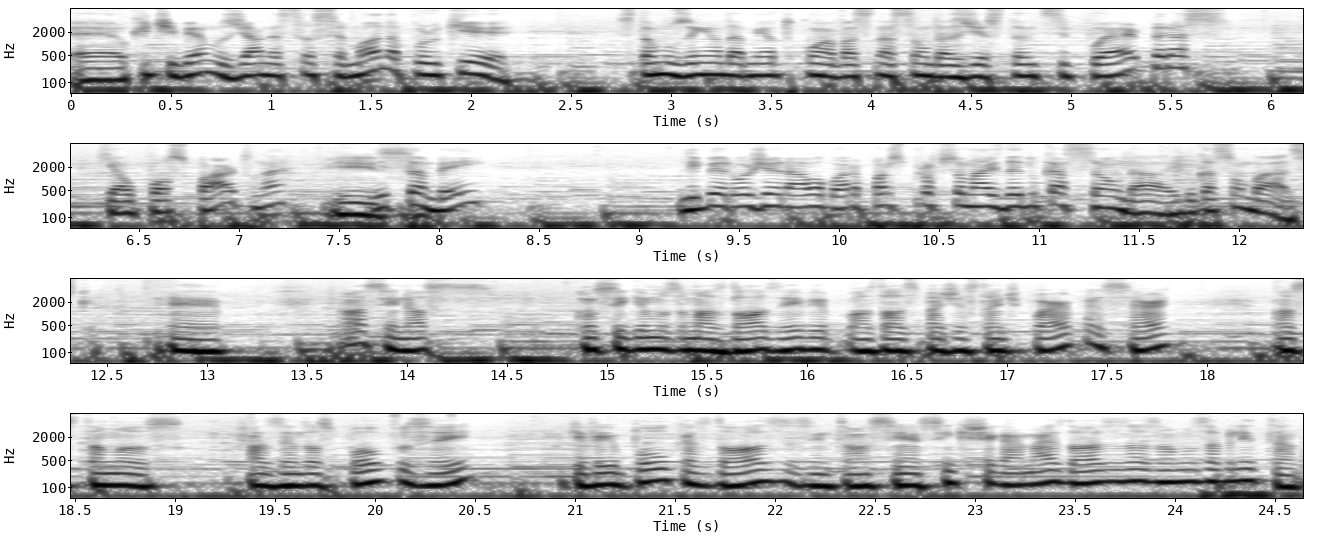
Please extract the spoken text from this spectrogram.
é, o que tivemos já nessa semana, porque estamos em andamento com a vacinação das gestantes e puérperas, que é o pós-parto, né? Isso. E também liberou geral agora para os profissionais da educação, da educação básica. É, então assim, nós conseguimos umas doses aí, umas doses para gestante puérpera, certo? Nós estamos fazendo aos poucos aí, porque veio poucas doses, então assim, assim que chegar mais doses, nós vamos habilitando.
